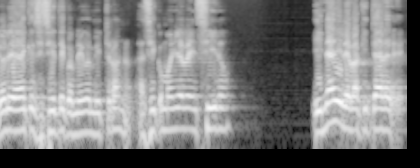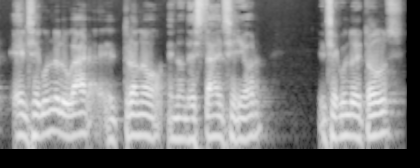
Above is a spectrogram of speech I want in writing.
yo le daré que se siente conmigo en mi trono. Así como yo he vencido, y nadie le va a quitar el segundo lugar, el trono en donde está el Señor, el segundo de todos.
